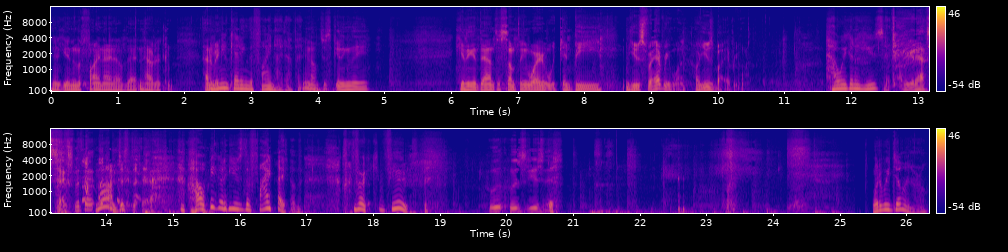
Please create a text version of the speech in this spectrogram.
You know, getting the finite of that and how to com- how to What do you make mean it. getting the finite of it? You know, just getting the getting it down to something where it can be used for everyone or used by everyone. How are we going to use it? Are we gonna have sex with it? No, I'm just. Uh, how are we going to use the finite of it? I'm very confused. Who who's using it? What are we doing, Earl?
